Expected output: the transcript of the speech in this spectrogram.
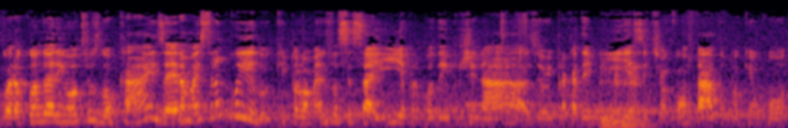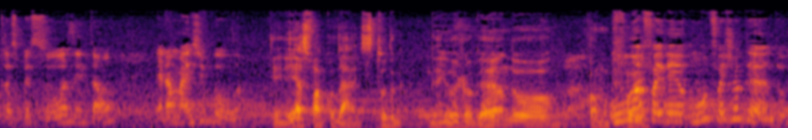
Agora, quando era em outros locais, era mais tranquilo, que pelo menos você saía pra poder ir pro ginásio, ir pra academia, Uhum. você tinha contato um pouquinho com outras pessoas, então era mais de boa. Entendeu? E as faculdades? Tudo ganhou jogando? Como que Uma foi? foi, ganhou- uma foi jogando.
